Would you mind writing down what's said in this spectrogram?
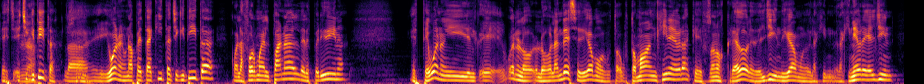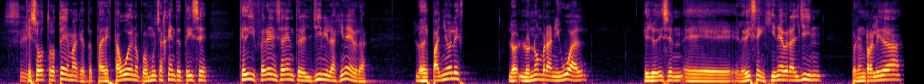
Es, chiquitita, la- sí. y bueno, es una petaquita chiquitita, con la forma del panal, de la esperidina. Este, bueno, y el- eh, bueno, lo- los holandeses, digamos, to- tomaban ginebra, que son los creadores del gin, digamos, de la, gin- de la ginebra y el gin, Sí. que es otro tema que está bueno, porque mucha gente te dice, ¿qué diferencia hay entre el gin y la ginebra? Los españoles lo, lo nombran igual, ellos dicen, eh, le dicen ginebra al gin, pero en realidad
